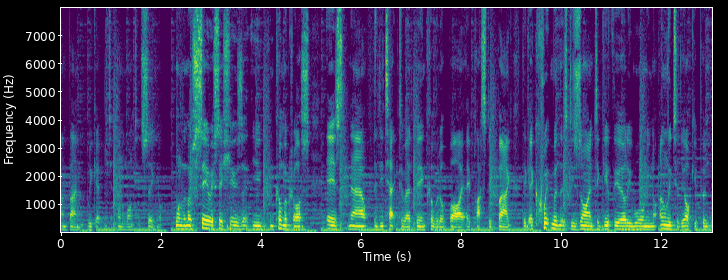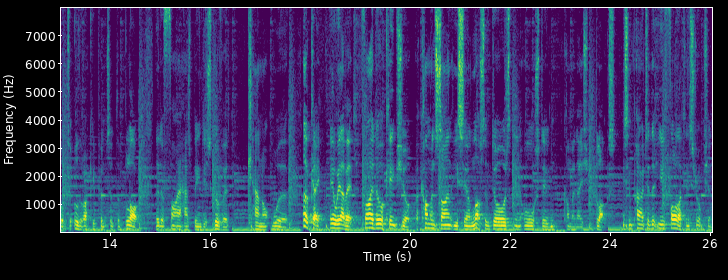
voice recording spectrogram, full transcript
and bang, we get an unwanted signal. One of the most serious issues that you can come across is now the detector head being covered up by a plastic bag. The equipment that's designed to give the early warning not only to the occupant but to other occupants of the block that a fire has been discovered cannot work. Okay, here we have it. Fire door keep shut, a common sign that you see on lots of doors in all student accommodation blocks. It's imperative that you follow that instruction.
